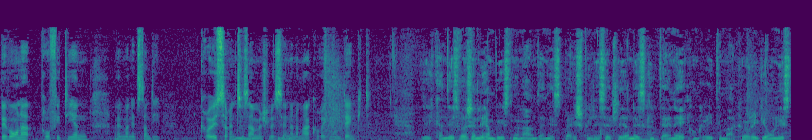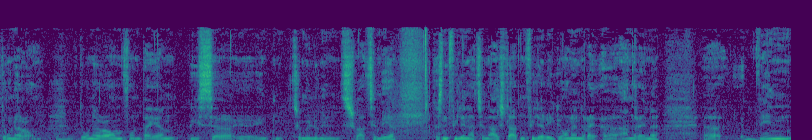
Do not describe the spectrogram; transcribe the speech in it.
Bewohner profitieren? wenn man jetzt an die größeren mhm. Zusammenschlüsse in mhm. einer Makroregion denkt? Also ich kann das wahrscheinlich am besten anhand eines Beispiels erklären. Es ja. gibt eine konkrete Makroregion, ist Donauraum. Mhm. Donauraum von Bayern bis äh, in, zur Mündung ins Schwarze Meer. Da sind viele Nationalstaaten, viele Regionen äh, Anrainer. Äh, wenn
